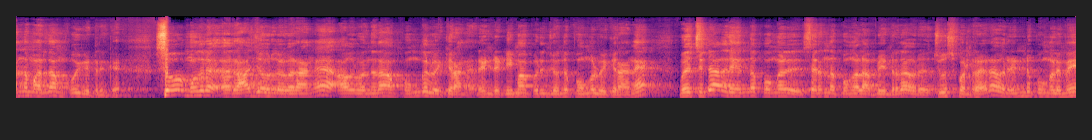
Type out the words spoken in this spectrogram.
அந்த மாதிரி தான் போய்கிட்டு இருக்கு. ஸோ முதல்ல ராஜ் அவர்கள் வராங்க. அவர் வந்து தான் பொங்கல் வைக்கிறாங்க. ரெண்டு டீமாக பிரிஞ்சு வந்து பொங்கல் வைக்கிறாங்க. வச்சுட்டு அதில் எந்த பொங்கல் சிறந்த பொங்கல் அப்படின்றத அவர் சூஸ் பண்ணுறாரு அவர் ரெண்டு பொங்கலுமே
